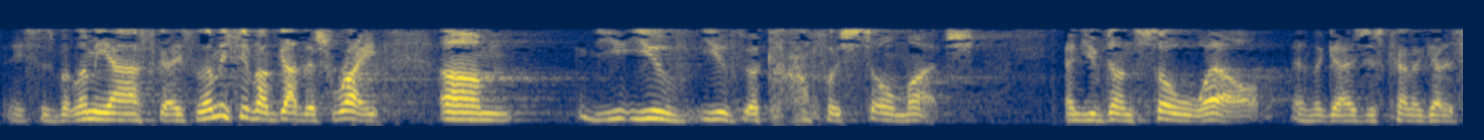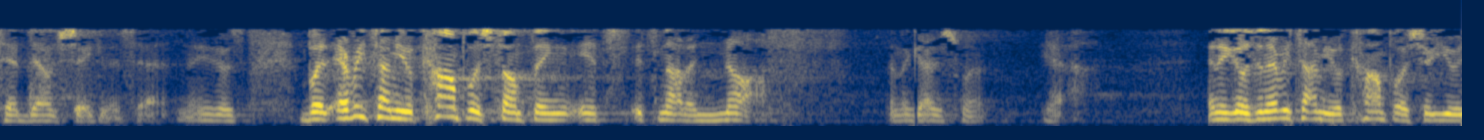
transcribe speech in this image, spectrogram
And he says, but let me ask, I said, let me see if I've got this right. Um, you, you've you've accomplished so much and you've done so well. And the guy's just kind of got his head down, shaking his head. And he goes, but every time you accomplish something, it's, it's not enough. And the guy just went, yeah. And he goes, and every time you accomplish or you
